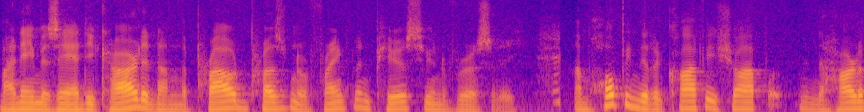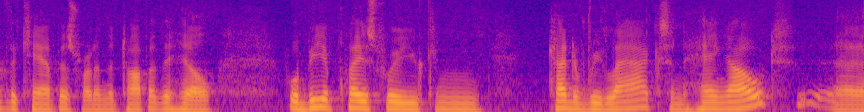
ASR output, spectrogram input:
My name is Andy Card and I'm the proud president of Franklin Pierce University. I'm hoping that a coffee shop in the heart of the campus, right on the top of the hill, will be a place where you can kind of relax and hang out uh,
